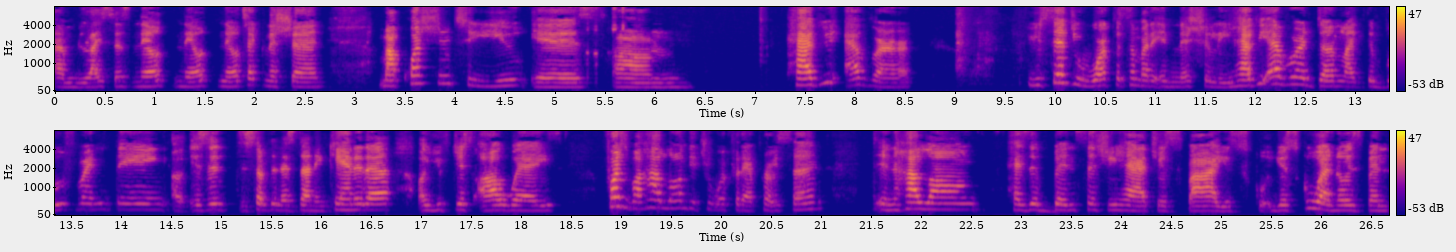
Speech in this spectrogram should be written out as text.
a licensed nail nail nail technician. My question to you is, um, have you ever? You said you worked for somebody initially. Have you ever done like the booth renting thing? Or is it something that's done in Canada, or you've just always? First of all, how long did you work for that person, and how long has it been since you had your spa, your school? Your school, I know, it's been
